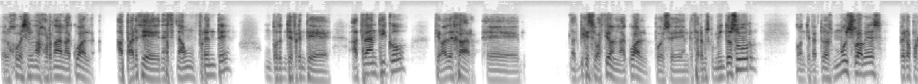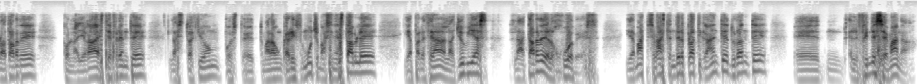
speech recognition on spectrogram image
El jueves es una jornada en la cual aparece en escena un frente, un potente frente atlántico, que va a dejar eh, la situación en la cual pues, eh, empezaremos con viento sur, con temperaturas muy suaves, pero por la tarde, con la llegada de este frente, la situación pues, tomará un cariz mucho más inestable y aparecerán las lluvias la tarde del jueves. Y además se va a extender prácticamente durante eh, el fin de semana.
